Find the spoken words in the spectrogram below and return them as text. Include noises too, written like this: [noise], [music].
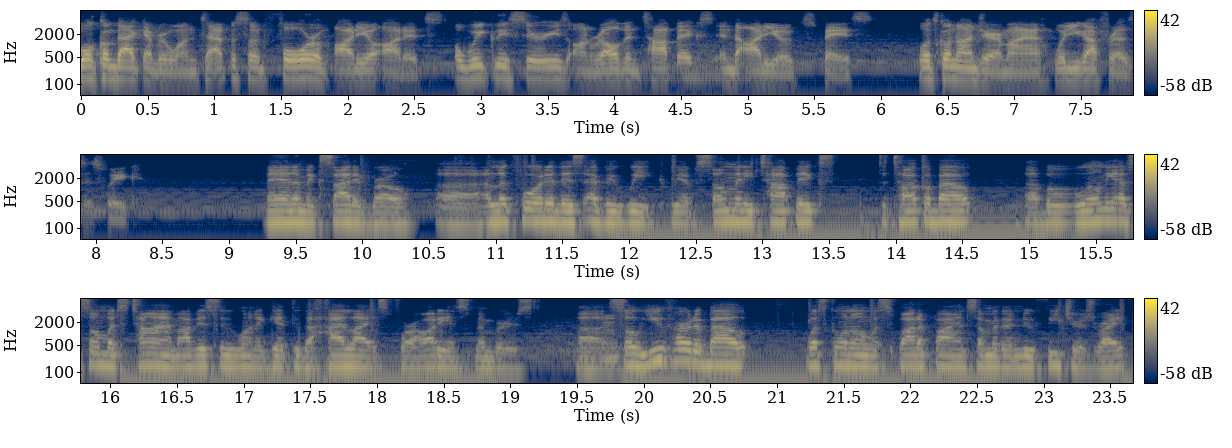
Welcome back, everyone, to episode four of Audio Audits, a weekly series on relevant topics in the audio space. What's going on, Jeremiah? What do you got for us this week? Man, I'm excited, bro. Uh, I look forward to this every week. We have so many topics to talk about, uh, but we only have so much time. Obviously, we want to get through the highlights for our audience members. Uh, mm-hmm. So, you've heard about what's going on with Spotify and some of their new features, right?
